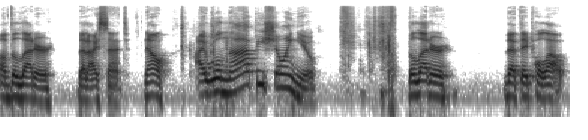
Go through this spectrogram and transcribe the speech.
of the letter that I sent. Now, I will not be showing you the letter that they pull out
